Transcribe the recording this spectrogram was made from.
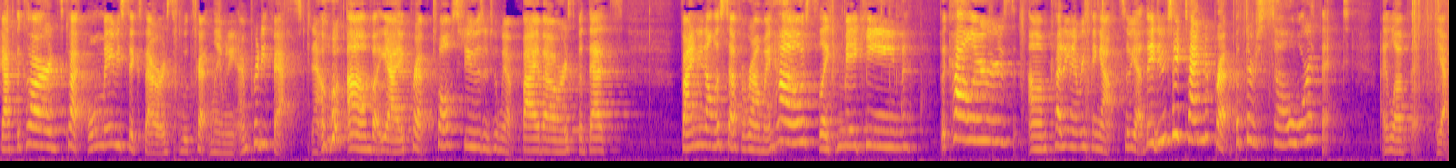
got the cards cut well maybe six hours with cut and laminate i'm pretty fast now. Um, but yeah i prepped 12 stews and took me about five hours but that's finding all the stuff around my house like making the collars um, cutting everything out so yeah they do take time to prep but they're so worth it I love it. Yeah,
